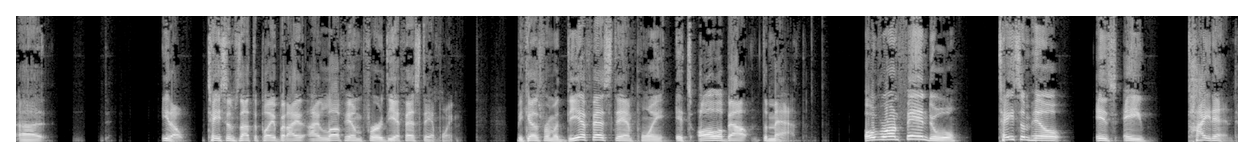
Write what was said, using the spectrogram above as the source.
uh, you know, Taysom's not the play, but I, I love him for a DFS standpoint. Because from a DFS standpoint, it's all about the math. Over on FanDuel, Taysom Hill is a tight end.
